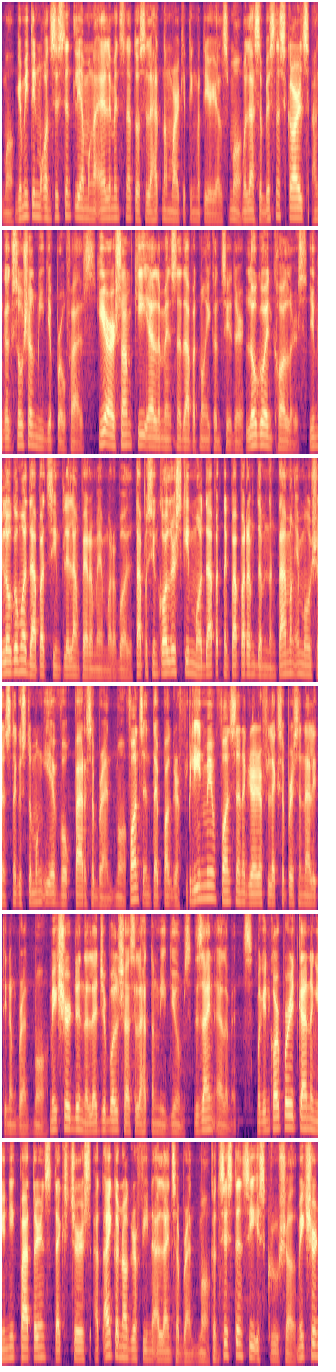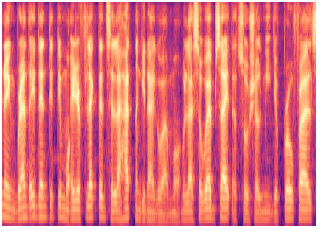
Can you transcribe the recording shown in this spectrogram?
mo. Gamitin mo consistently ang mga elements na to sa lahat ng marketing materials mo, mula sa business cards hanggang social media profiles. Here are some key elements na dapat mong i-consider. Logo and colors. Yung logo mo dapat simple lang pero memorable. Tapos yung color scheme mo dapat nagpaparamdam ng tamang emotions na gusto mong i-evoke para sa brand mo. Fonts and typography. Piliin mo yung fonts na nagre-reflect sa personality ng brand mo. Make sure din na legible siya sa lahat ng mediums. Design elements. Mag-incorporate ka ng unique patterns, textures, at iconography na align sa brand mo. Consistency is crucial. Make sure na yung brand identity mo ay reflected sa lahat ng ginagawa mo, mula sa website at social media profiles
